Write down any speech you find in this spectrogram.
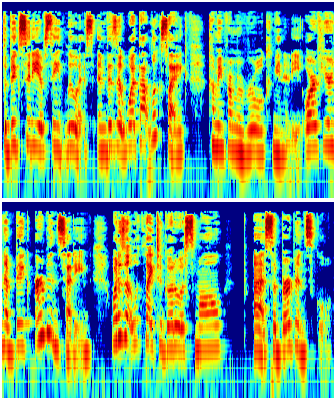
the big city of St. Louis and visit what that looks like coming from a rural community. Or if you're in a big urban setting, what does it look like to go to a small uh, suburban school?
